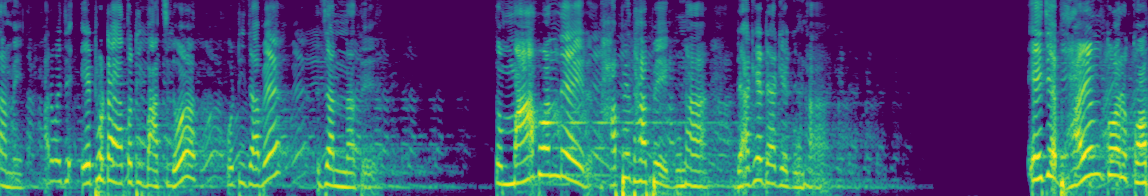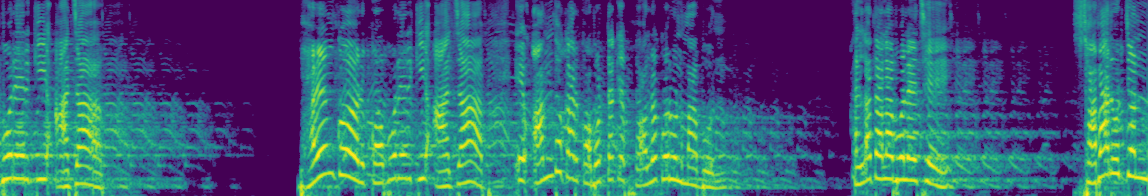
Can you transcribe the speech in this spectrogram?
নামে আর ওই যে এঠোটা এতটি বাঁচলো, ওটি যাবে জান্নাতে। তো মা বোনদের ধাপে ধাপে গুনা ড্যাগে ড্যাগে গুনা এই যে ভয়ঙ্কর কবরের কি আজাব? ভয়ঙ্কর কবরের কি আজাব? এ অন্ধকার কবরটাকে ফলো করুন মা বোন। আল্লাহ তালা বলেছে, সবারুর জন্য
